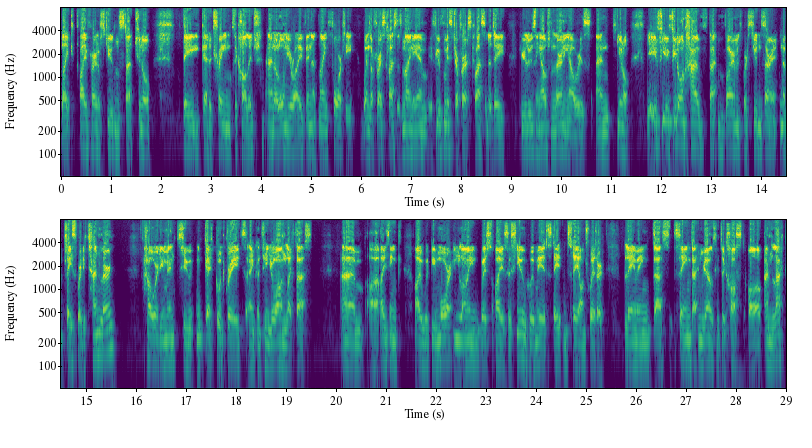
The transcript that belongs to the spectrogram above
Like, I've heard of students that, you know, they get a train to college and they'll only arrive in at 9.40 when their first class is 9am. If you've missed your first class of the day, you're losing out on learning hours. And, you know, if you, if you don't have that environment where students are in a place where they can learn, how are they meant to get good grades and continue on like that? Um, I think I would be more in line with ISSU, who made a statement today on Twitter blaming that, saying that in reality the cost of, and lack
